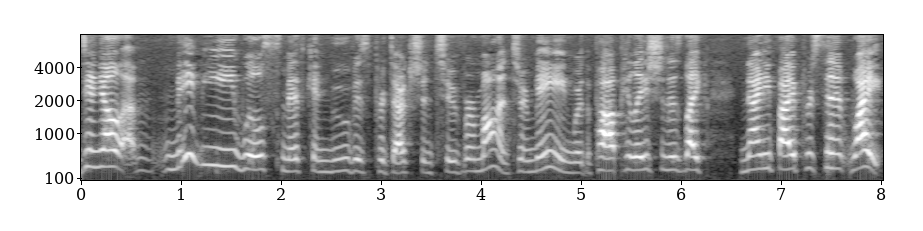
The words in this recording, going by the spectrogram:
Danielle, um, maybe Will Smith can move his production to Vermont or Maine, where the population is like 95% white.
